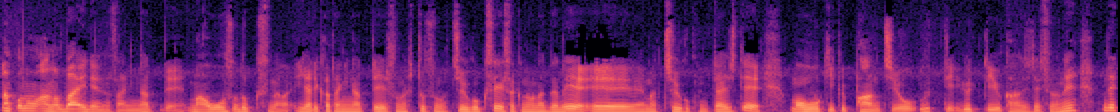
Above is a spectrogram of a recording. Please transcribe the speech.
まあ、このあのバイデンさんになって、まあ、オーソドックスなやり方になってその一つの中国政策の中で、えまあ、中国に対して、まあ、大きくパンチを打っているっていう感じですよね。で、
